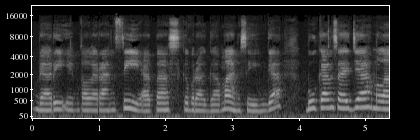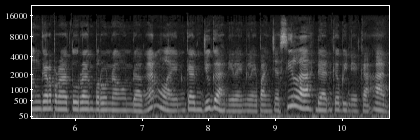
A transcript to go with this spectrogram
dari intoleransi atas keberagaman sehingga bukan saja melanggar peraturan perundang-undangan melainkan juga nilai-nilai Pancasila dan kebinekaan.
